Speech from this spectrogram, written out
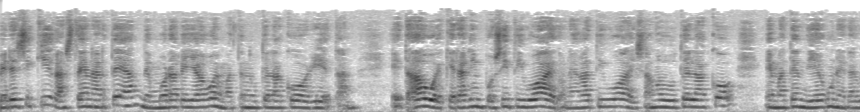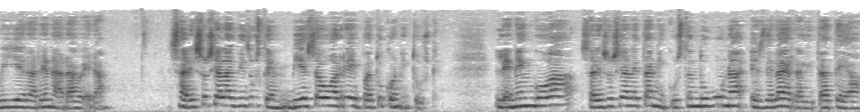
bereziki gazteen artean denbora gehiago ematen dutelako horietan, eta hauek eragin positiboa edo negatiboa izango dutelako ematen diegun erabileraren arabera. Sare sozialak dituzten bi ezaugarria ipatuko nituzke. Lehenengoa, sare sozialetan ikusten duguna ez dela errealitatea.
